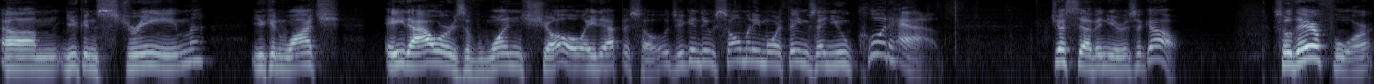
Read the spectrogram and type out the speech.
um, you can stream, you can watch eight hours of one show, eight episodes. You can do so many more things than you could have just seven years ago. So, therefore,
